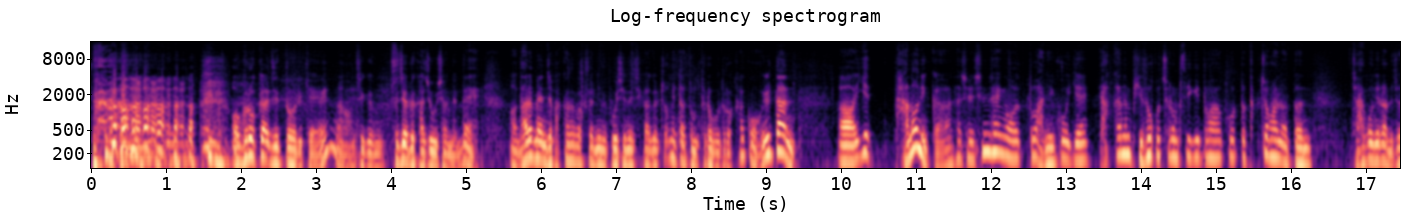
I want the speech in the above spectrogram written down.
어그로까지 또 이렇게 어, 지금 주제를 가져오셨는데 어, 나름의 이제 박한선 박사님이 보시는 시각을 좀 이따 좀 들어보도록 하고 일단 어, 이게 단어니까 사실 신생어도 아니고 이게 약간은 비속어처럼 쓰이기도 하고 또 특정한 어떤 자곤이라 그러죠.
